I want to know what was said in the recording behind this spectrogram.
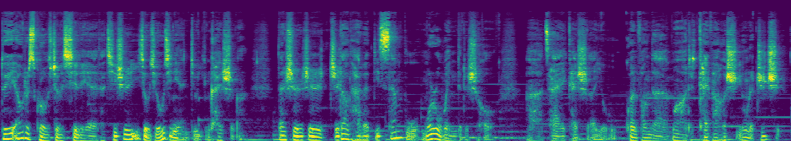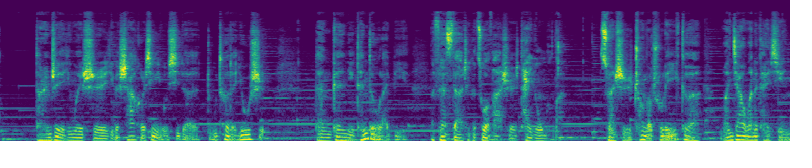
对于《Elder Scrolls》这个系列，它其实一九九几年就已经开始了，但是是直到它的第三部《Morrowind》的时候，啊，才开始了有官方的 mod 开发和使用的支持。当然，这也因为是一个沙盒性游戏的独特的优势。但跟 Nintendo 来比，Bethesda 这个做法是太勇猛了，算是创造出了一个玩家玩得开心、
